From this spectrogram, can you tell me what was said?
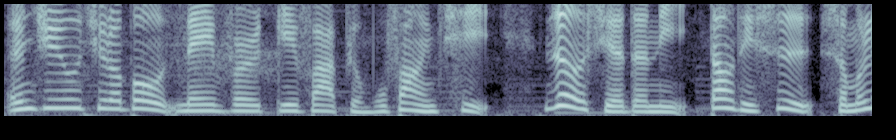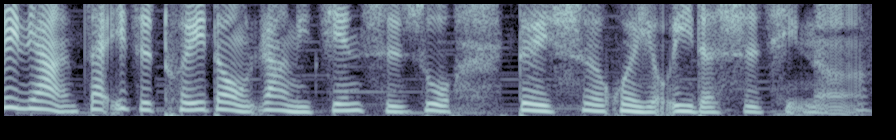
，NGU 俱乐部 Never Give Up 永不放弃，热血的你到底是什么力量在一直推动，让你坚持做对社会有益的事情呢？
